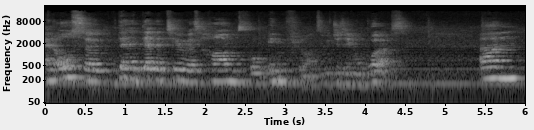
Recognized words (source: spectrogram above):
and also their deleterious harmful influence, which is even worse. Um,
